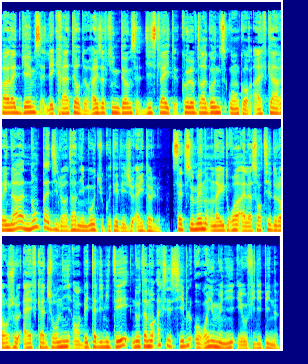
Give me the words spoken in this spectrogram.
Farlight Games, les créateurs de Rise of Kingdoms, Dislight, Call of Dragons ou encore AFK Arena n'ont pas dit leur dernier mot du côté des jeux idle. Cette semaine, on a eu droit à la sortie de leur jeu AFK Journey en bêta limitée, notamment accessible au Royaume-Uni et aux Philippines.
